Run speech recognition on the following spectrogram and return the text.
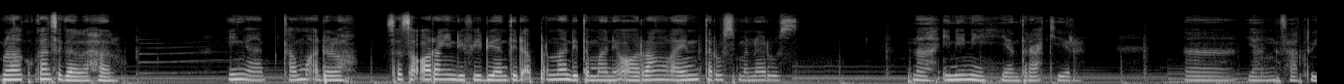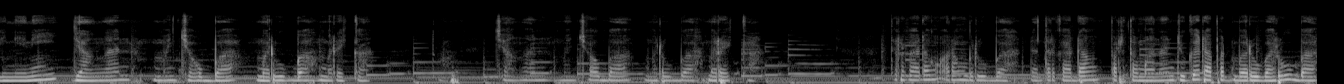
melakukan segala hal. Ingat, kamu adalah seseorang individu yang tidak pernah ditemani orang lain terus-menerus. Nah, ini nih yang terakhir. Nah, yang satu ini nih jangan mencoba merubah mereka. Tuh, jangan mencoba merubah mereka. Terkadang orang berubah dan terkadang pertemanan juga dapat berubah-ubah.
